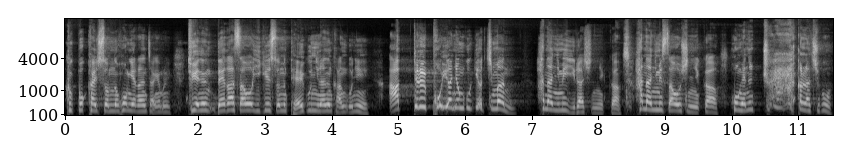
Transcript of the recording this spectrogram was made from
극복할 수 없는 홍해라는 장애물, 뒤에는 내가 싸워 이길 수 없는 대군이라는 강군이 앞뒤를 포위한 영국이었지만 하나님이 일하시니까 하나님이 싸우시니까 홍해는 쫙 갈라지고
